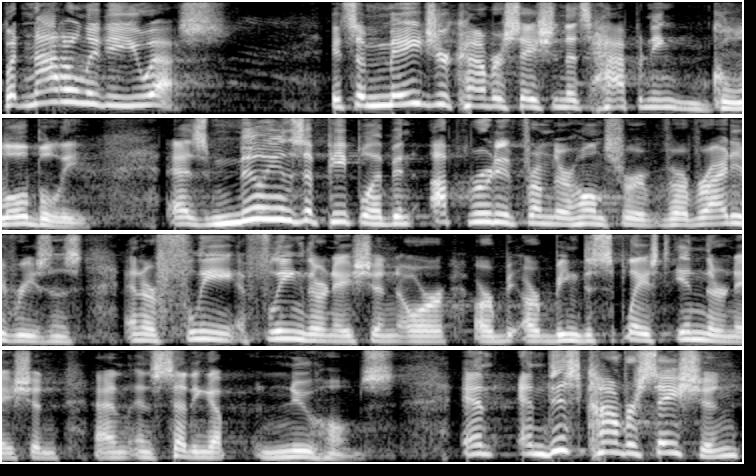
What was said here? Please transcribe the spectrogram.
but not only the U.S. It's a major conversation that's happening globally as millions of people have been uprooted from their homes for, for a variety of reasons and are fleeing, fleeing their nation or are, being displaced in their nation and, and setting up new homes. And, and this conversation,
